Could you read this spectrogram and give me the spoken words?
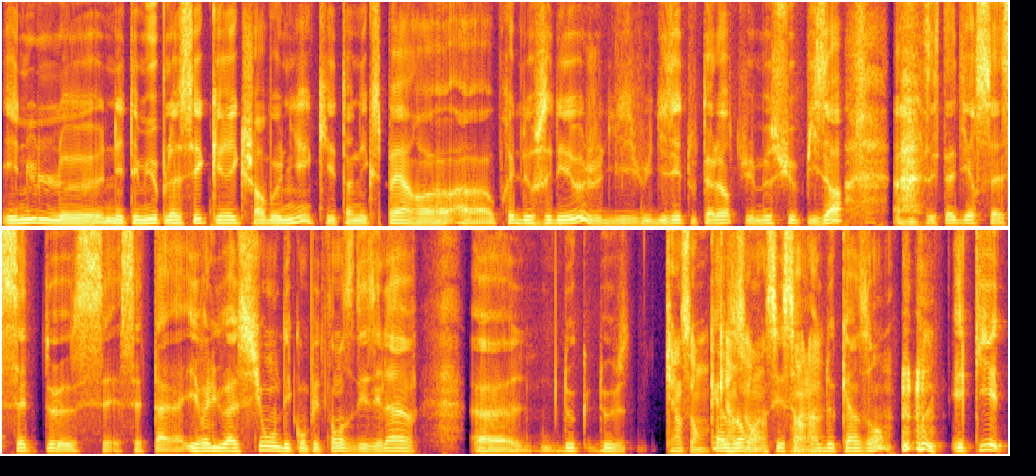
Et nul euh, n'était mieux placé qu'Éric Charbonnier, qui est un expert euh, auprès de l'OCDE. Je, lui disais tout à l'heure, tu es monsieur PISA, c'est-à-dire cette, cette, évaluation des compétences des élèves euh, de, 15 ans. 15, ans, c'est ça, hein, de 15 ans, et qui est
